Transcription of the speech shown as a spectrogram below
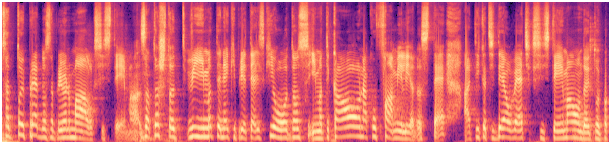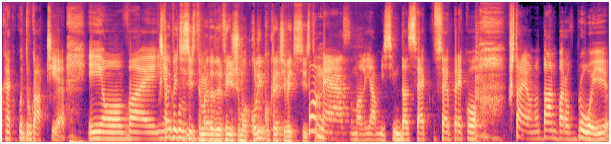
sad to je prednost, na primjer, malog sistema, zato što vi imate neki prijateljski odnos, imate kao onako familija da ste, a ti kad si deo većeg sistema, onda je to ipak nekako drugačije. I, ovaj, Šta je nekako- veći sistem, ajde da definišemo, od koliko kreće veći sistem? Pa ne znam, ali ja mislim da sve, sve preko, šta je ono, Danbarov broj,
